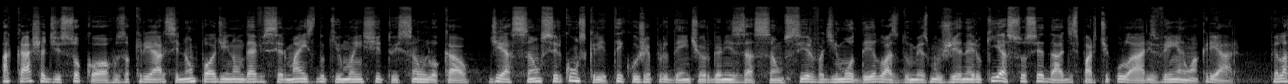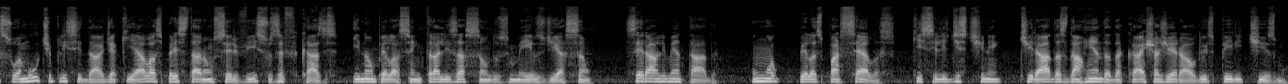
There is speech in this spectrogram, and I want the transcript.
A Caixa de Socorros a criar-se não pode e não deve ser mais do que uma instituição local, de ação circunscrita e cuja prudente organização sirva de modelo às do mesmo gênero que as sociedades particulares venham a criar. Pela sua multiplicidade a que elas prestarão serviços eficazes, e não pela centralização dos meios de ação. Será alimentada, um pelas parcelas, que se lhe destinem, tiradas da renda da Caixa Geral do Espiritismo.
